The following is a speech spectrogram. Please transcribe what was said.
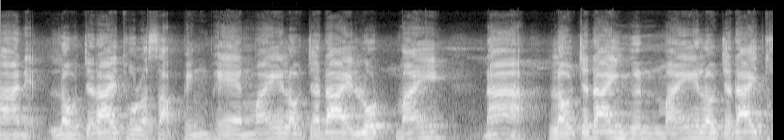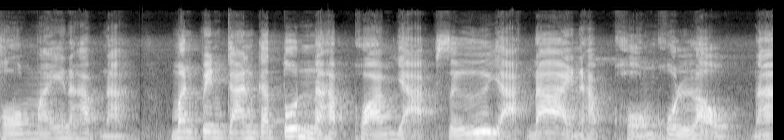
มาเนี่ยเราจะได้โทรศัพท์แพงๆไหมเราจะได้รถไหมนะเราจะได้เงินไหมเราจะได้ทองไหมนะครับนะมันเป็นการกระตุ้นนะครับ ความอยากซื้ออยากได้นะครับของคนเรานะ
